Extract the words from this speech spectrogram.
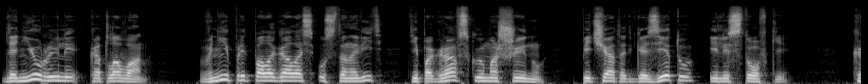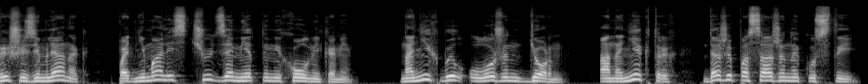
Для нее рыли котлован. В ней предполагалось установить типографскую машину, печатать газету и листовки. Крыши землянок поднимались чуть заметными холмиками. На них был уложен дерн, а на некоторых даже посажены кусты.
